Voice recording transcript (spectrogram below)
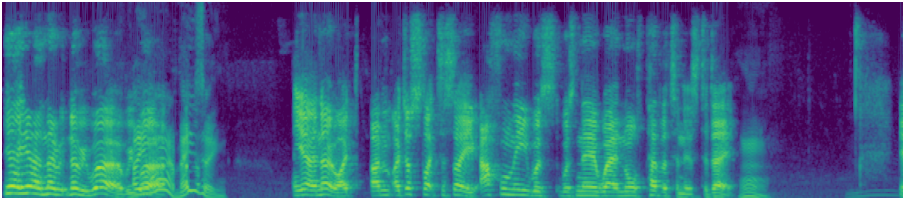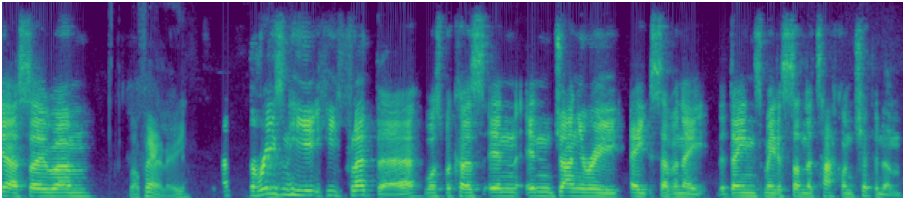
Yeah, yeah, no, no, we were, we Oh, were. were amazing. Yeah, no, I, um, I just like to say Athelney was was near where North Petherton is today. Mm. Yeah, so um, Well, fairly. the reason he he fled there was because in in January eight seven eight, the Danes made a sudden attack on Chippenham,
